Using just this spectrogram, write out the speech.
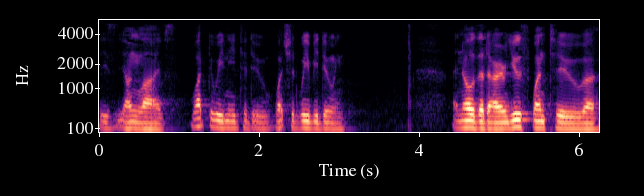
these young lives? What do we need to do? What should we be doing? I know that our youth went to uh,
